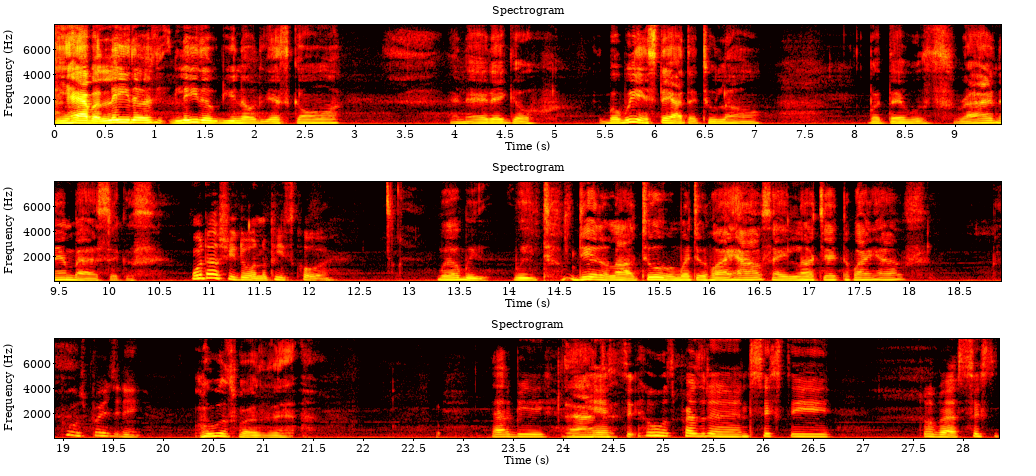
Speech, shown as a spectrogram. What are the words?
You have a leader, leader, you know that's going, and there they go. But we didn't stay out there too long. But they was riding them bicycles. What else you do in the Peace Corps? Well, we we t- did a lot of touring. Went to the White House. Had lunch at the White House. who was president? Who was president? That'd be I and si- who was president in sixty? What about sixty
